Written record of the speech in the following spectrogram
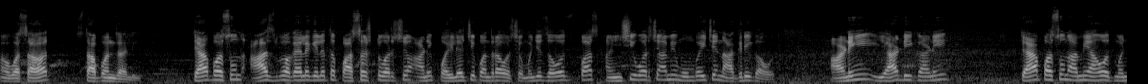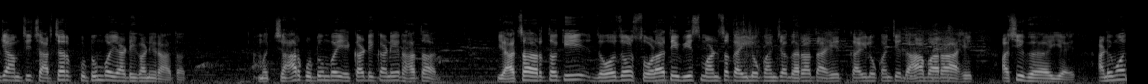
वसाहत स्थापन झाली. त्यापासून आज बघायला गेलं तर पासष्ट वर्ष आणि पहिल्याची पंधरा वर्ष म्हणजे जवळपास ऐंशी वर्ष आम्ही मुंबईचे नागरिक आहोत. आणि या ठिकाणी त्यापासून आम्ही आहोत म्हणजे आमची चार चार कुटुंब या ठिकाणी राहतात. मग चार कुटुंब एका ठिकाणी राहतात याचा अर्थ की जवळजवळ सोळा ते वीस माणसं काही लोकांच्या घरात आहेत काही लोकांचे दहा बारा आहेत अशी ग आहेत. आणि मग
